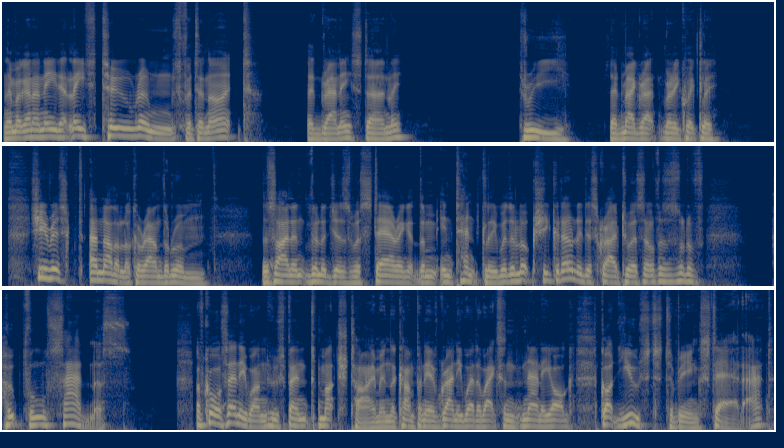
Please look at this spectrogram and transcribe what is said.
then we're going to need at least two rooms for tonight, said Granny sternly. Three, said Magrat very quickly. She risked another look around the room. The silent villagers were staring at them intently with a look she could only describe to herself as a sort of hopeful sadness. Of course, anyone who spent much time in the company of Granny Weatherwax and Nanny Ogg got used to being stared at.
